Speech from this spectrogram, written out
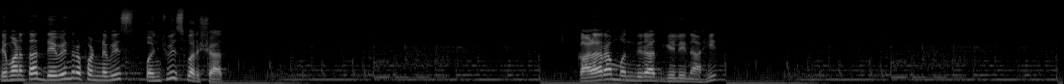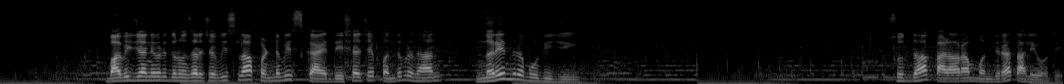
ते म्हणतात देवेंद्र फडणवीस पंचवीस वर्षात. काळाराम मंदिरात गेले नाहीत. बावीस जानेवारी दोन हजार चोवीसला फडणवीस काय देशाचे पंतप्रधान नरेंद्र मोदीजी? सुद्धा काळाराम मंदिरात आले होते.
